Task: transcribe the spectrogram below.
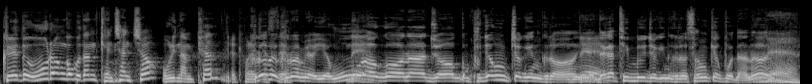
그래도 우울한 것보단 괜찮죠? 우리 남편? 이렇게 보내주셨어요. 그러면 그러면 예, 우울하거나 조금 부정적인 그런 네. 예, 네가티브적인 그런 성격보다는 네.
